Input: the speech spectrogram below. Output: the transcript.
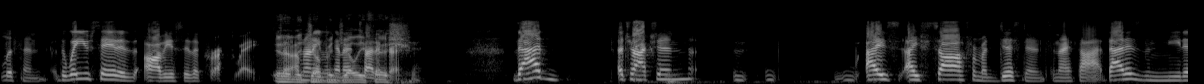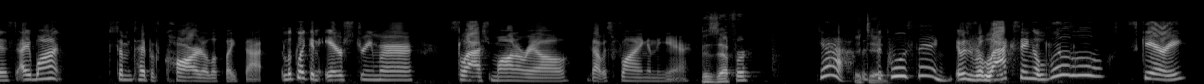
listen. The way you say it is obviously the correct way. And so then the jumping jellyfish. That attraction, I I saw from a distance, and I thought that is the neatest. I want some type of car to look like that. It looked like an airstreamer slash monorail that was flying in the air. The Zephyr. Yeah, it, was the coolest thing. It was relaxing, a little scary. It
